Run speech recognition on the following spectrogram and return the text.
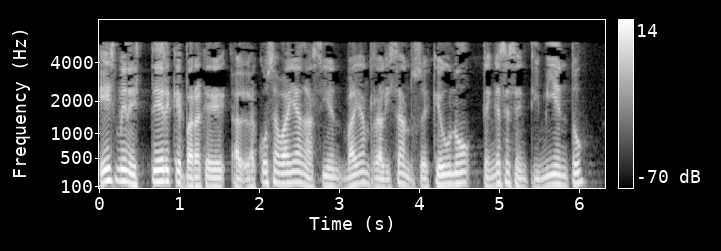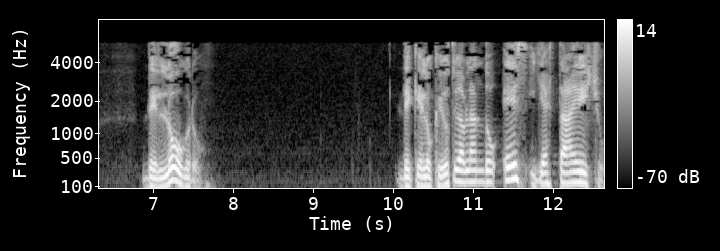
es menester que para que las cosas vayan haciendo, vayan realizándose, es que uno tenga ese sentimiento de logro, de que lo que yo estoy hablando es y ya está hecho.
